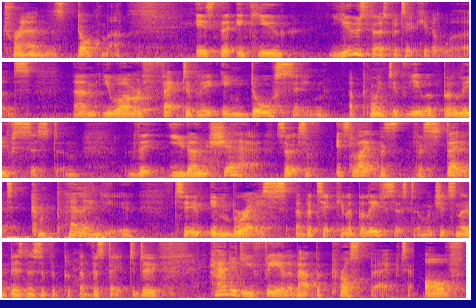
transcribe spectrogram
trans dogma is that if you use those particular words, um, you are effectively endorsing a point of view, a belief system that you don't share. So it's a, it's like the, the state compelling you to embrace a particular belief system, which it's no business of the, of the state to do. How did you feel about the prospect of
